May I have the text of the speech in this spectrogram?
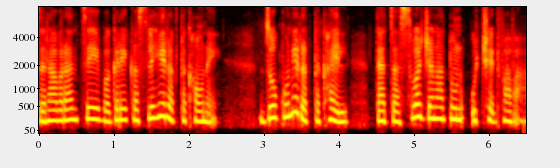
जनावरांचे वगैरे कसलेही रक्त खाऊ नये. जो कोणी रक्त खाईल त्याचा स्वजनातून उच्छेद व्हावा.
